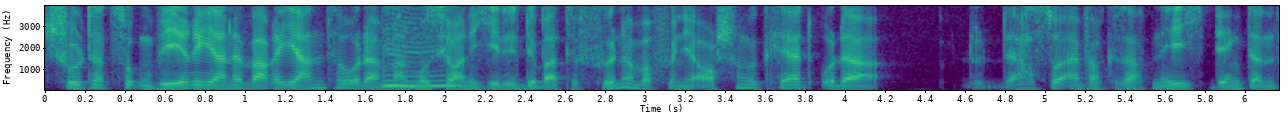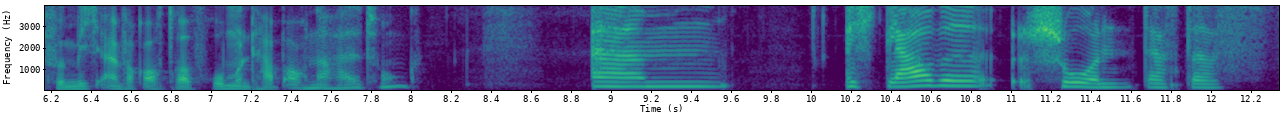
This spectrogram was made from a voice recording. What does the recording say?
Schulterzucken wäre ja eine Variante oder man mhm. muss ja auch nicht jede Debatte führen, aber vorhin ja auch schon geklärt. Oder hast du einfach gesagt, nee, ich denke dann für mich einfach auch drauf rum und habe auch eine Haltung? Ähm, ich glaube schon, dass das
